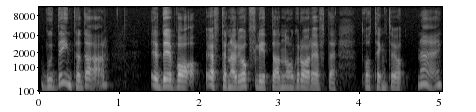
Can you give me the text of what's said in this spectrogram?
bodde inte där. Det var efter när jag flyttade, några år efter. Då tänkte jag, nej,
